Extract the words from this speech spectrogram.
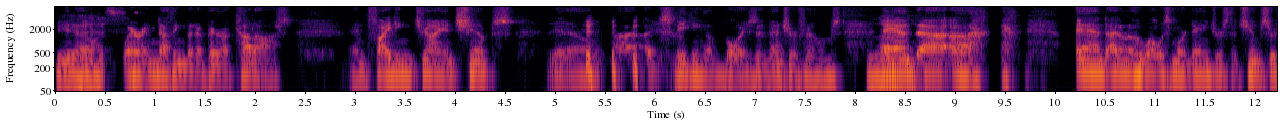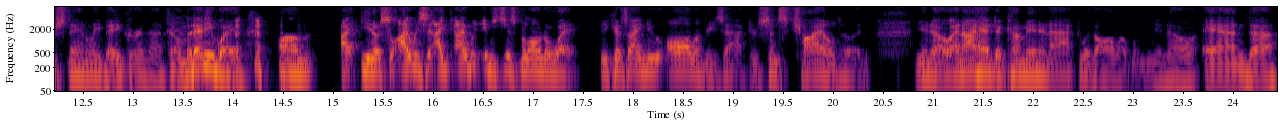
you Yes. know, wearing nothing but a pair of cutoffs and fighting giant chimps. You know, uh, speaking of boys' adventure films, Love and uh, uh, and I don't know who what was more dangerous, the chimps or Stanley Baker in that film. But anyway, um, I you know, so I was I I was, it was just blown away because I knew all of these actors since childhood, you know, and I had to come in and act with all of them, you know, and uh,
